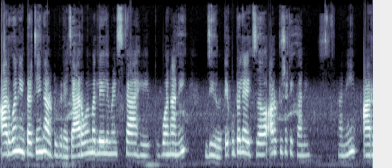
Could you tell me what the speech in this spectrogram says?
R one interchange R two करायचे आर वनमधले एलिमेंट्स काय आहेत? वन आणि झिरो ते कुठं लिहायचं? आर टूच्या ठिकाणी. आणि आर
